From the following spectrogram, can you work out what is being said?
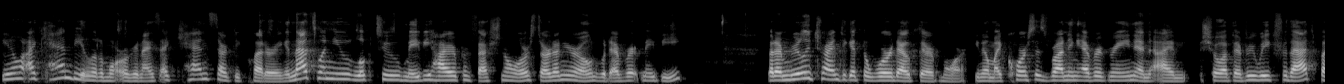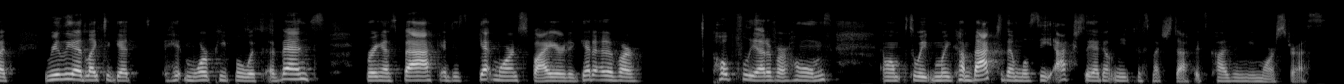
you know what, I can be a little more organized, I can start decluttering. And that's when you look to maybe hire a professional or start on your own, whatever it may be. But I'm really trying to get the word out there more. You know, my course is running evergreen and I show up every week for that. But really, I'd like to get hit more people with events, bring us back and just get more inspired and get out of our, hopefully out of our homes and so we, when we come back to them, we'll see actually, I don't need this much stuff. It's causing me more stress.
